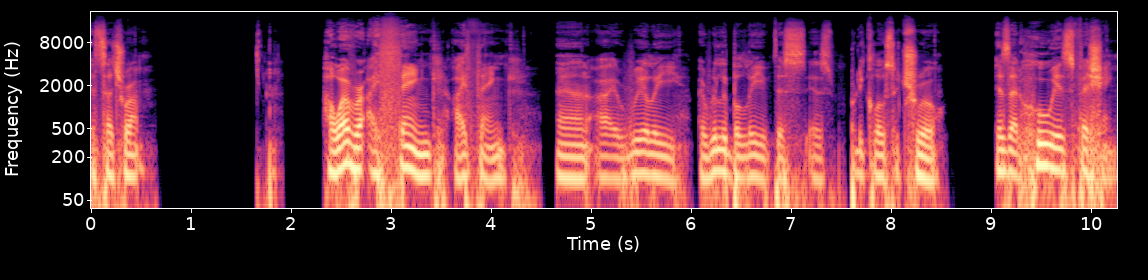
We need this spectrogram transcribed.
etc. However, I think I think and I really I really believe this is pretty close to true, is that who is fishing,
